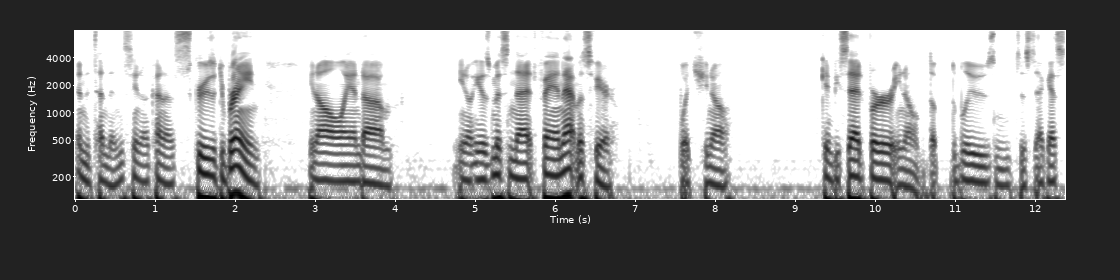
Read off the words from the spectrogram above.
in attendance, you know, kind of screws with your brain, you know, and um, you know, he was missing that fan atmosphere, which, you know, can be said for, you know, the, the blues and just, I guess,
